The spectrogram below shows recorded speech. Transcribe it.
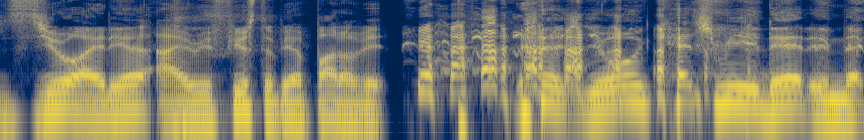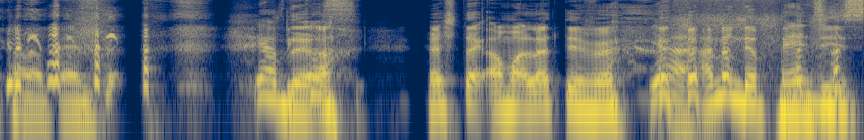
zero idea. I refuse to be a part of it. you won't catch me dead in that kind of pants. yeah, The- because Hashtag Ahmad Latif. eh? yeah, I mean the pants is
